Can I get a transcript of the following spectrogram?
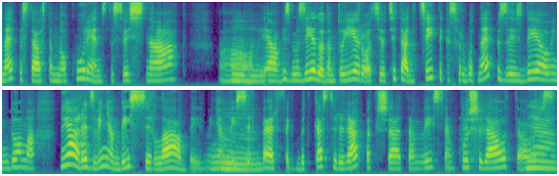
nepastāstam, no kurienes tas viss nāk. Mm -hmm. Jā, vismaz iedodam to ieroci, jo citādi citi, kas varbūt nepazīst Dievu, viņi domā, nu jā, redz, viņam viss ir labi, viņam mm. viss ir mhm. perfekts, bet kas tur ir apakšā tam visam, kurš ir autors? Jā,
